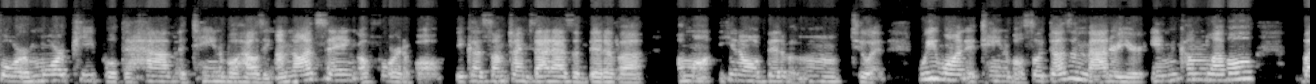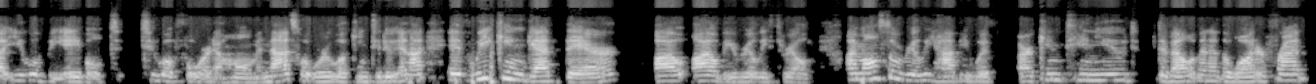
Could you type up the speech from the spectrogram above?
for more people to have attainable housing. I'm not saying affordable because sometimes that has a bit of a, a you know, a bit of a mm, to it. We want attainable. So it doesn't matter your income level, but you will be able to, to afford a home. And that's what we're looking to do. And I, if we can get there, I'll I'll be really thrilled. I'm also really happy with our continued development of the waterfront.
